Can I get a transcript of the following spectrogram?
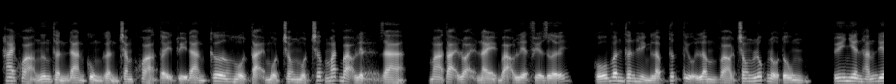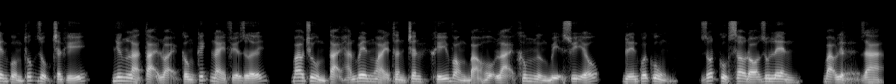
hai khỏa ngưng thần đan cùng gần trăm khỏa tẩy tùy đan cơ hồ tại một trong một chớp mắt bạo liệt ra, mà tại loại này bạo liệt phía dưới, Cố Vân thân hình lập tức tiểu lâm vào trong lúc nổ tung, tuy nhiên hắn điên cuồng thúc giục chân khí, nhưng là tại loại công kích này phía dưới, bao trùm tại hắn bên ngoài thân chân khí vòng bảo hộ lại không ngừng bị suy yếu, đến cuối cùng, rốt cục sau đó run lên, bạo liệt ra.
